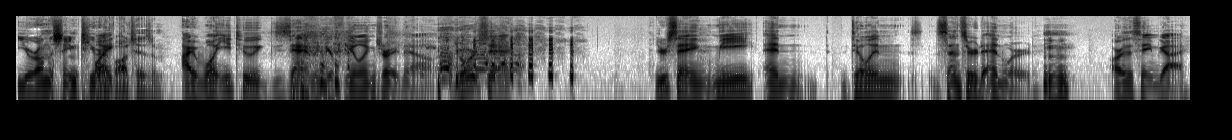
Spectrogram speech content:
You're on the same tier Mike- of autism. I want you to examine your feelings right now. You're saying you're saying me and Dylan censored N word Mm-hmm. are the same guy.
